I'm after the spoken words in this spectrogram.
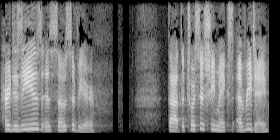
her disease is so severe that the choices she makes every day,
